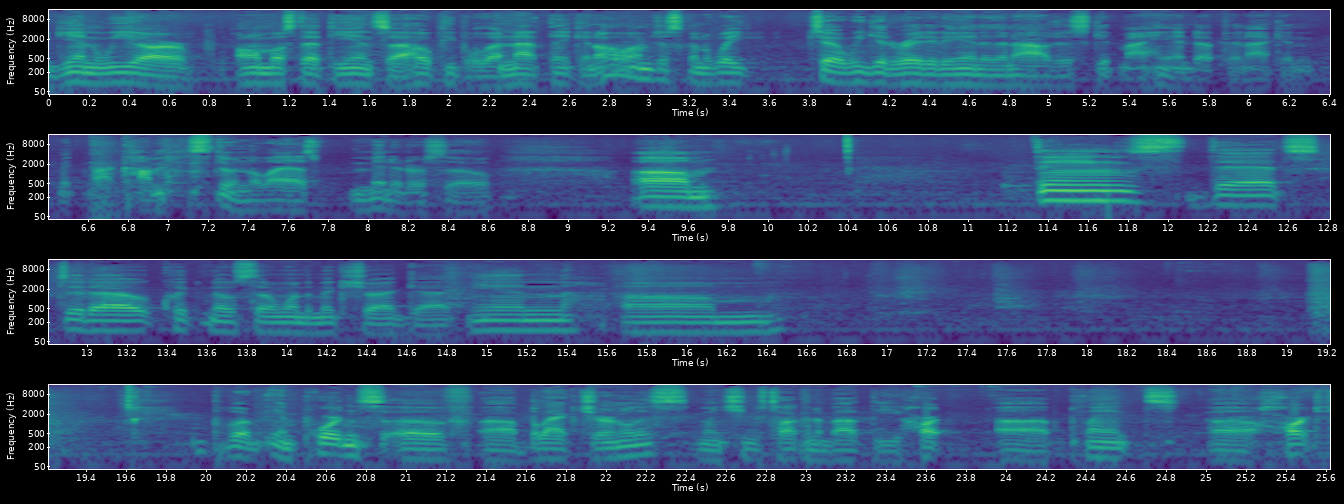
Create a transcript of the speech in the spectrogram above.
Again, we are almost at the end, so I hope people are not thinking, oh, I'm just going to wait till we get ready to end and then I'll just get my hand up and I can make my comments during the last minute or so. Um, things that stood out, quick notes that I wanted to make sure I got in. Um, importance of uh, black journalists when she was talking about the heart uh, plant, uh, heart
